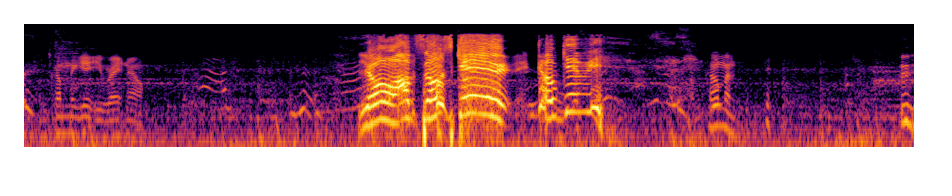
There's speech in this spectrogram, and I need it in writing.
I'm coming to get you right now. Yo, I'm so scared. Come get me. I'm coming.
